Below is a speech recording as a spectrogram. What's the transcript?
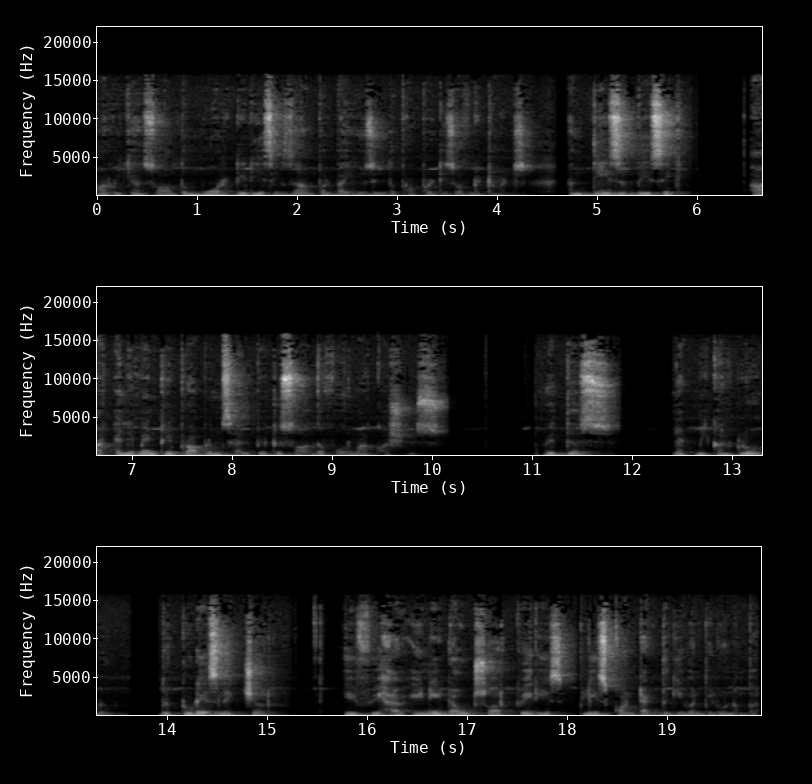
or we can solve the more tedious example by using the properties of determinants. And these basic or elementary problems help you to solve the 4 mark questions. With this, let me conclude the today's lecture if we have any doubts or queries, please contact the given below number.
